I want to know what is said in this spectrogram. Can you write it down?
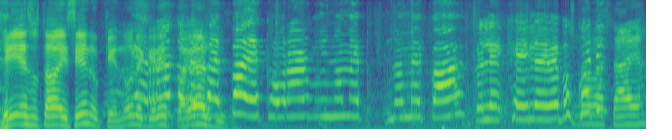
sí, eso estaba diciendo, que no le querés pagar. estoy pa- de cobrar y no me, no me paga. ¿Qué le, qué le debemos batalla.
